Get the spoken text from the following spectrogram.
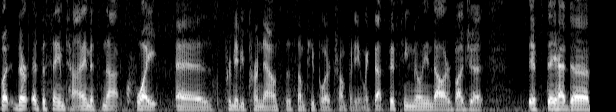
But they're at the same time, it's not quite as maybe pronounced as some people are trumpeting. Like that 15 million dollar budget, if they had to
